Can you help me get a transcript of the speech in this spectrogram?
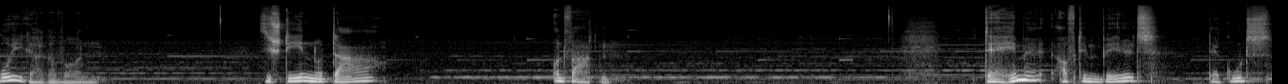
ruhiger geworden. Sie stehen nur da und warten. Der Himmel auf dem Bild, der gut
